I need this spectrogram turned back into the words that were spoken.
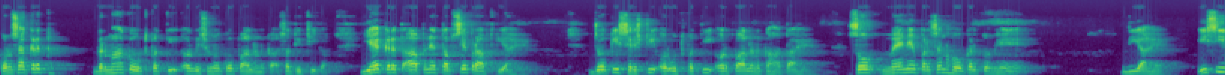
कौन सा कृत? ब्रह्मा को उत्पत्ति और विष्णु को पालन का सतिथि का। यह कृत आपने तब से प्राप्त किया है, जो कि सृष्टि और उत्पत्ति और पालन कहता है। सो मैंने प्रसन्न होकर तुम्हें दिया है। इसी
